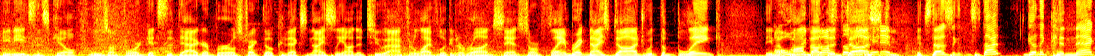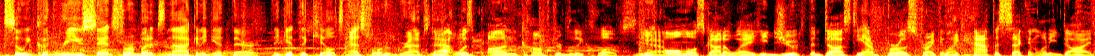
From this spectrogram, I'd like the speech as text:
He needs this kill. Moves on forward, gets the dagger. Burrow strike though connects nicely onto two. Afterlife looking to run. Sandstorm flame break. Nice dodge with the blink. They even Oh, pop the out dust the doesn't dust. hit him. It's does it's not gonna connect, so he could reuse Sandstorm, but it's not gonna get there. They get the kill. It's S4 who grabs it. That was uncomfortably close. Yeah. He almost got away. He juked the dust. He had a burrow strike in like half a second when he died.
